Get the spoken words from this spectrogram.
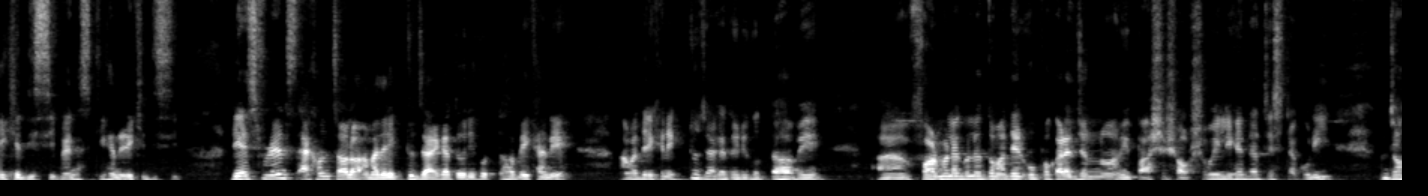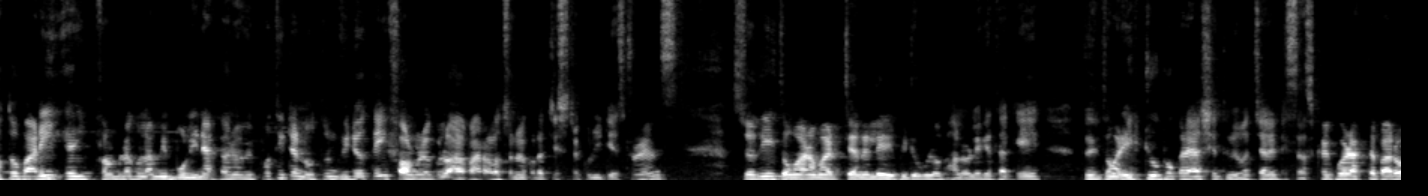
রেখে দিচ্ছি মাইনাস কে এখানে রেখে দিছি। ডিয়ার স্টুডেন্টস এখন চলো, আমাদের একটু জায়গা তৈরি করতে হবে এখানে। আমাদের এখানে একটু জায়গা তৈরি করতে হবে। ফর্মুলাগুলো তোমাদের উপকারের জন্য আমি পাশে সবসময় লিখে দেওয়ার চেষ্টা করি। যতবারই এই ফর্মুলাগুলো আমি বলি না কারণ আমি প্রতিটা নতুন ভিডিওতেই ফর্মুলাগুলো আবার আলোচনা করার চেষ্টা করি স্টুডেন্টস যদি তোমার আমার চ্যানেলে এই ভিডিওগুলো ভালো লেগে থাকে, যদি তোমার একটু উপকারে আসে, তুমি আমার চ্যানেলটি সাবস্ক্রাইব করে রাখতে পারো।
